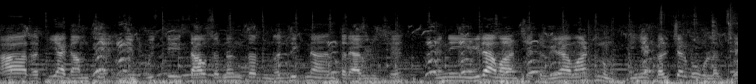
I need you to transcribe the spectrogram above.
આ રતિયા ગામ છે. જે ભુજથી સાવ સદંતર નજીકના અંતરે આવેલું છે. એની વીરામાટ છે. તો વીરામાટનું અહીંયા કલ્ચર બહુ અલગ છે.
